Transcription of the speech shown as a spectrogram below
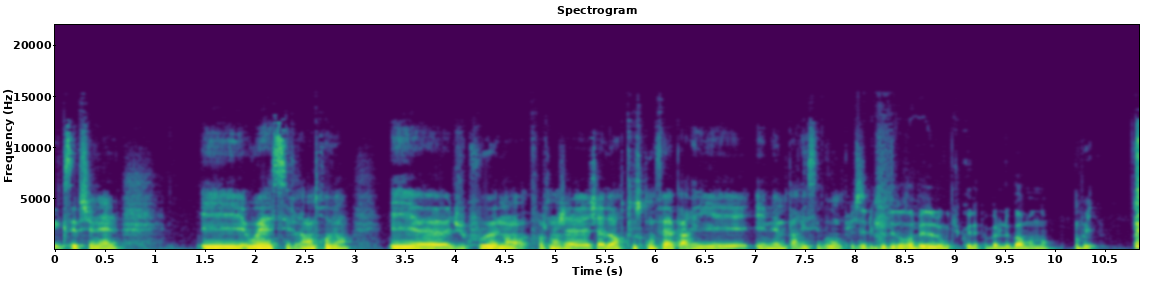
exceptionnel. Et ouais, c'est vraiment trop bien. Et euh, du coup, euh, non, franchement, j'a- j'adore tout ce qu'on fait à Paris. Et, et même Paris, c'est beau en plus. Et du coup, t'es dans un B2, donc tu connais pas mal de bars maintenant. Oui.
